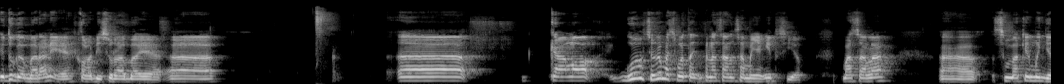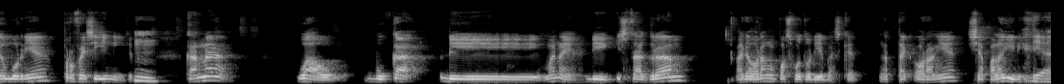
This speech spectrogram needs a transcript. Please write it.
itu gambarannya ya kalau di Surabaya. Eh eh, kalau gue sebenarnya masih penasaran sama yang itu sih, Yop. masalah eh, semakin menjamurnya profesi ini. Gitu. Hmm. Karena wow, buka di mana ya di Instagram ada orang ngepost foto dia basket, nge-tag orangnya siapa lagi nih? Iya.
